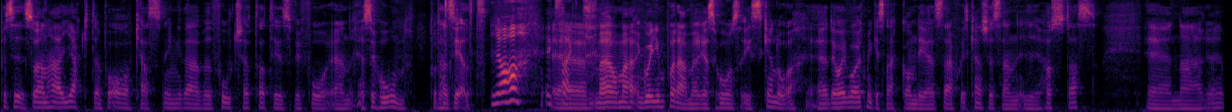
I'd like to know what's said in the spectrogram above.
Precis, och den här jakten på avkastning lär väl fortsätta tills vi får en recession potentiellt. Ja, exakt. Eh, men om man går in på det här med recessionsrisken då. Eh, det har ju varit mycket snack om det, särskilt kanske sen i höstas. Eh, när eh,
